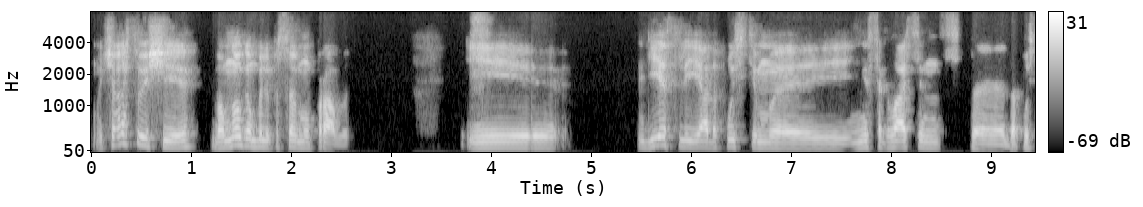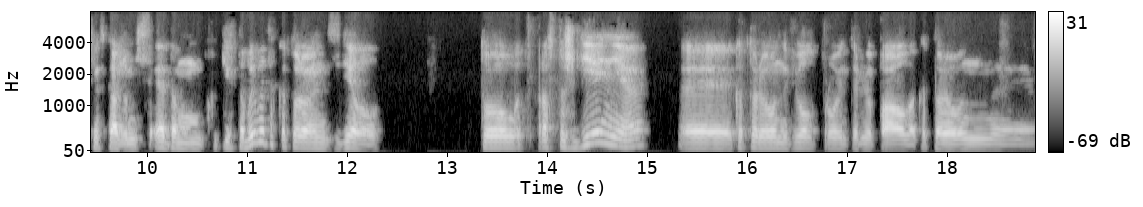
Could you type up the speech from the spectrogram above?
участвующие во многом были по-своему правы. И если я, допустим, э, не согласен с, э, допустим, скажем, с Эдом каких-то выводах, которые он сделал, то вот рассуждения, э, которые он вел про интервью Паула, которые он,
